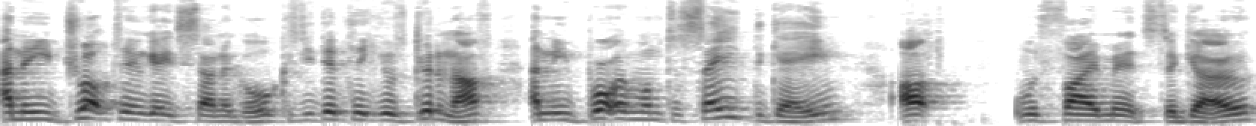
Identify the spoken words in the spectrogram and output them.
and then he dropped him against Senegal because he didn't think he was good enough, and he brought him on to save the game up with five minutes to go.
